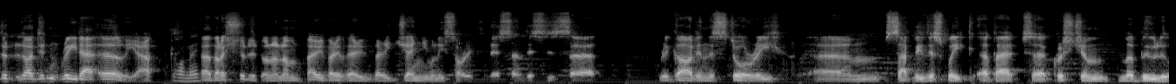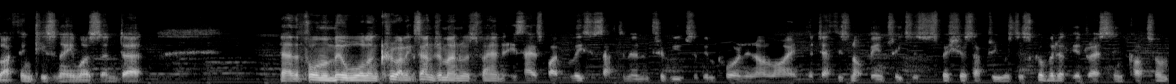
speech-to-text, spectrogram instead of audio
that I didn't read out earlier Go on uh, that I should have done, and I'm very, very, very, very genuinely sorry for this. And this is uh, regarding the story, um, sadly, this week about uh, Christian Mbulu, I think his name was, and uh, uh, the former Millwall and Crewe Alexandra man was found at his house by police this afternoon, and tributes have been pouring in online. The death is not being treated as suspicious after he was discovered at the address in Cottam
